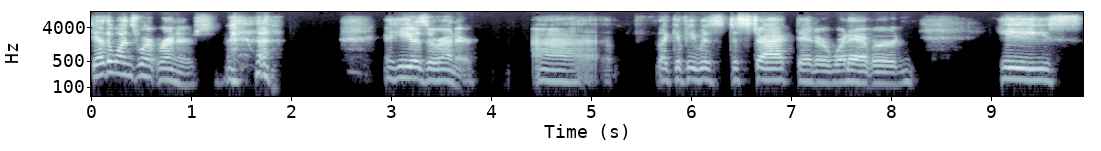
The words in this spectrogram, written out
The other ones weren't runners. he was a runner. Uh, like if he was distracted or whatever, he's,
